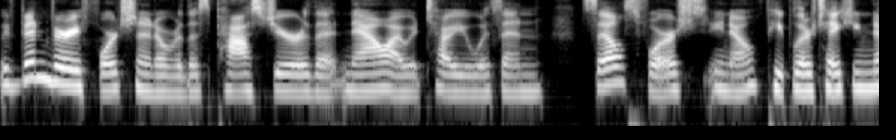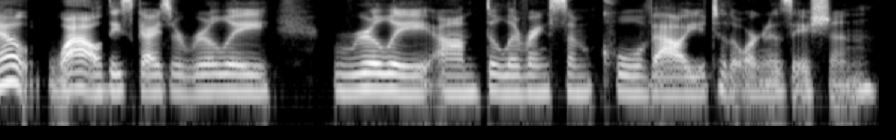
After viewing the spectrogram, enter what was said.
we've been very fortunate over this past year that now I would tell you within Salesforce, you know, people are taking note. Wow, these guys are really really um, delivering some cool value to the organization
